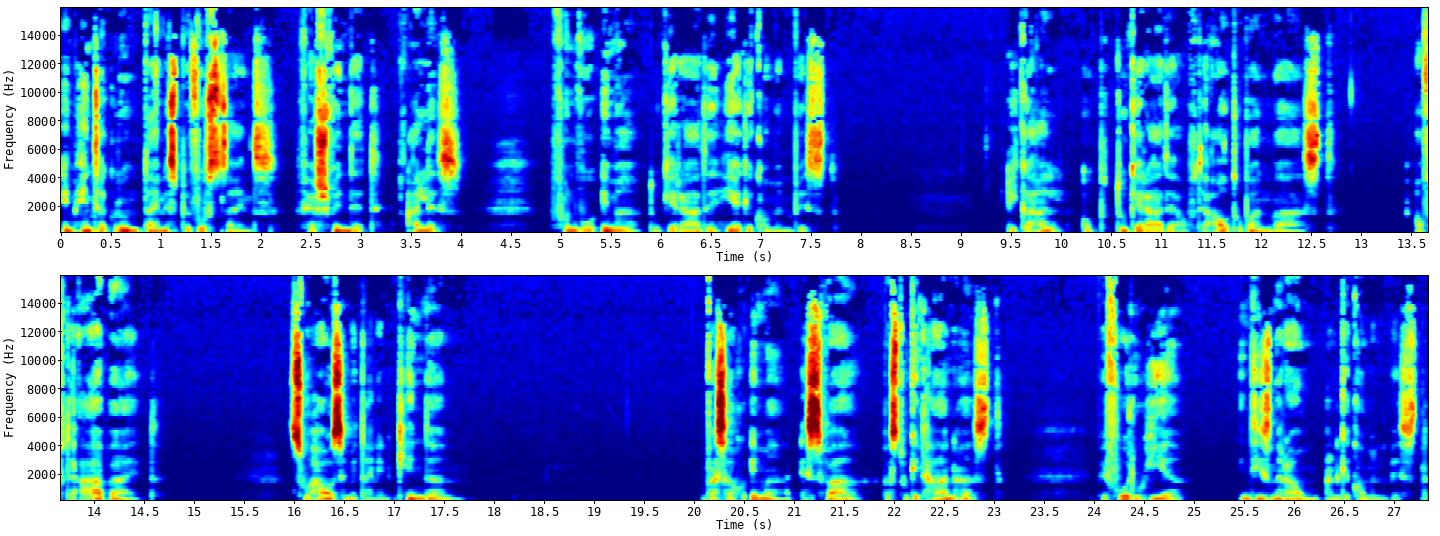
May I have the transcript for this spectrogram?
Im Hintergrund deines Bewusstseins verschwindet alles, von wo immer du gerade hergekommen bist. Egal, ob du gerade auf der Autobahn warst, auf der Arbeit, zu Hause mit deinen Kindern, was auch immer es war, was du getan hast, bevor du hier in diesen Raum angekommen bist.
